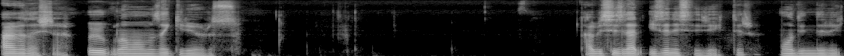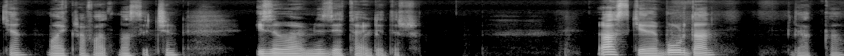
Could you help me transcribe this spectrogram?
Arkadaşlar uygulamamıza giriyoruz. Tabi sizler izin isteyecektir. Mod indirirken Minecraft atması için izin vermeniz yeterlidir. Rastgele buradan bir dakika.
